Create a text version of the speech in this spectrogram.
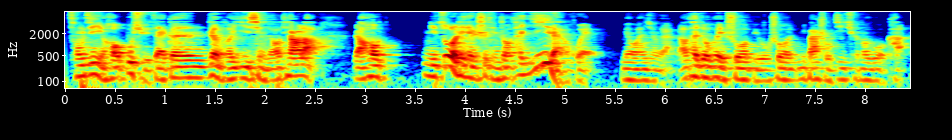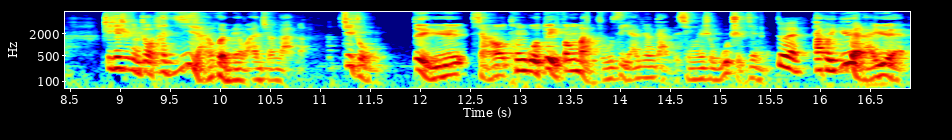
从今以后不许再跟任何异性聊天了。然后你做了这件事情之后，他依然会没有安全感，然后他就会说，比如说你把手机全都给我看，这些事情之后，他依然会没有安全感的。这种对于想要通过对方满足自己安全感的行为是无止境的。对，他会越来越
